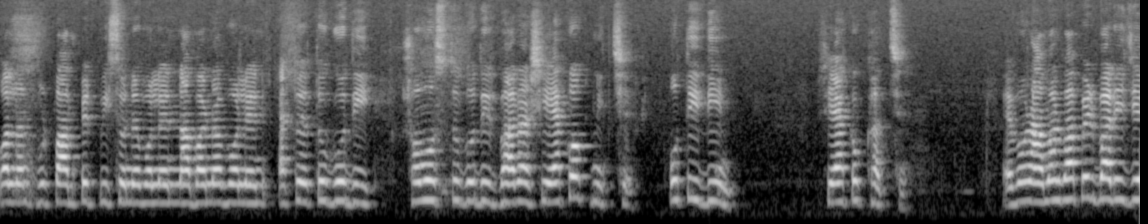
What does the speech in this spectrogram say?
কল্যাণপুর পাম্পের পিছনে বলেন নাবানা বলেন এত এত গদি সমস্ত গদির ভাড়া সে একক নিচ্ছে প্রতিদিন। সে একক খাচ্ছে। এবং আমার বাপের বাড়ি যে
